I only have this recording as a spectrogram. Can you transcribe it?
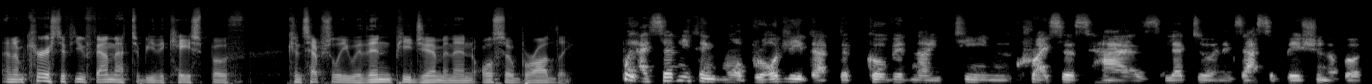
And I'm curious if you found that to be the case both conceptually within PGIM and then also broadly. Well, I certainly think more broadly that the COVID 19 crisis has led to an exacerbation of both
